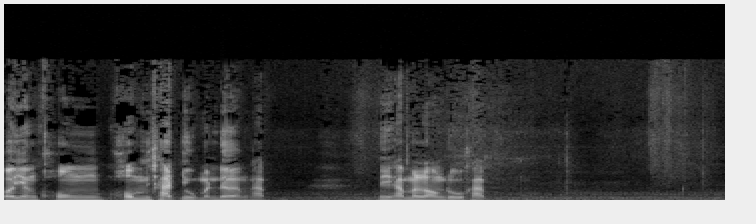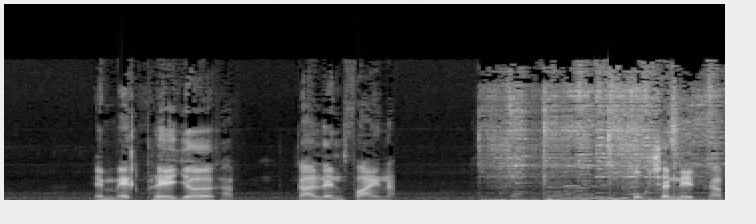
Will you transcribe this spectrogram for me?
ก็ยังคงคมชัดอยู่เหมือนเดิมครับ นี่ครับมาลองดูครับ MX Player ครับ การเล่นไฟหนักทุกชนิดครับ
